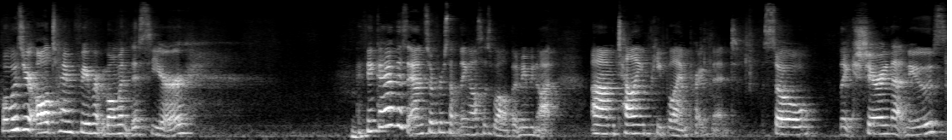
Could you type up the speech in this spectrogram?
What was your all-time favorite moment this year? I think I have this answer for something else as well, but maybe not. Um, telling people I'm pregnant. So, like sharing that news.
